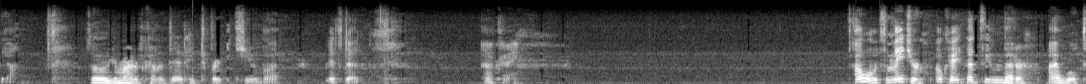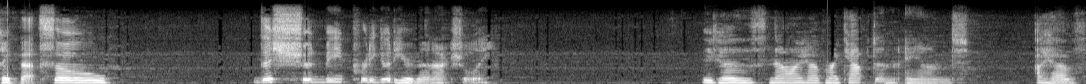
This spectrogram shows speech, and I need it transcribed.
Yeah. So your miner's kind of dead, hate to break it to you, but it's dead. Okay. Oh, it's a major. Okay, that's even better. I will take that. So, this should be pretty good here then, actually. Because now I have my captain, and I have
